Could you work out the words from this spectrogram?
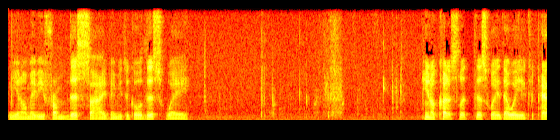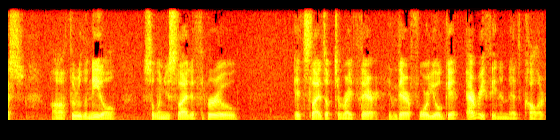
you know maybe from this side maybe to go this way you know, cut a slit this way. That way you could pass uh, through the needle. So when you slide it through, it slides up to right there. And therefore you'll get everything in that color.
